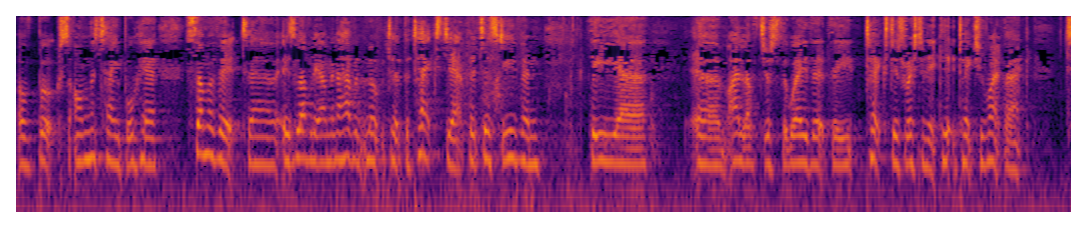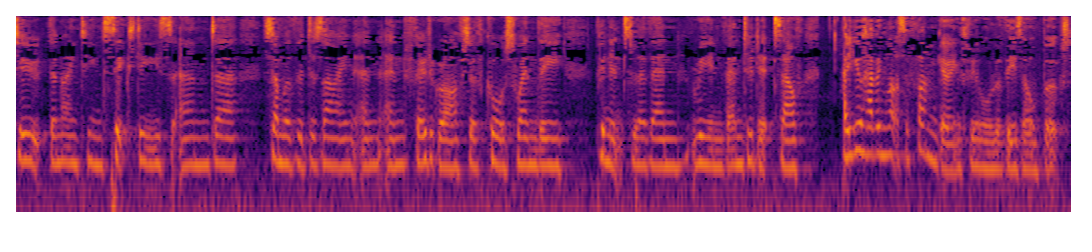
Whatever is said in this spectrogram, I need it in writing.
of books on the table here. Some of it uh, is lovely. I mean, I haven't looked at the text yet, but just even the. Uh, um, I love just the way that the text is written. It, it takes you right back to the 1960s and uh, some of the design and, and photographs, of course, when the peninsula then reinvented itself. Are you having lots of fun going through all of these old books?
